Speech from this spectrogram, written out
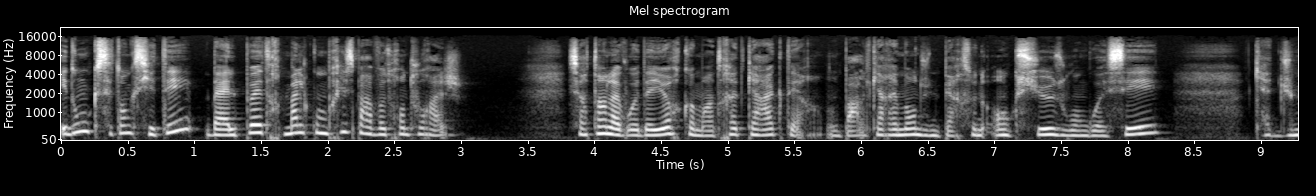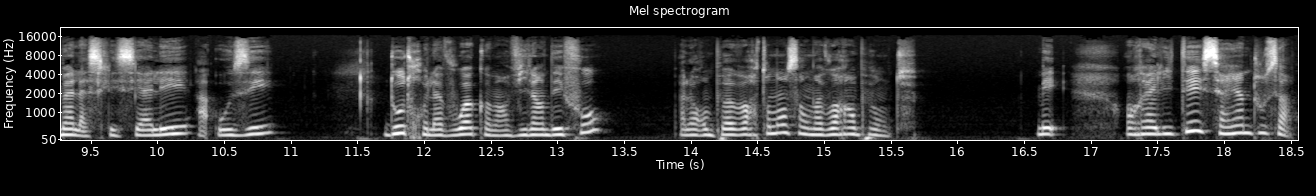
Et donc cette anxiété, bah, elle peut être mal comprise par votre entourage. Certains la voient d'ailleurs comme un trait de caractère. On parle carrément d'une personne anxieuse ou angoissée, qui a du mal à se laisser aller, à oser. D'autres la voient comme un vilain défaut, alors on peut avoir tendance à en avoir un peu honte. Mais en réalité, c'est rien de tout ça.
